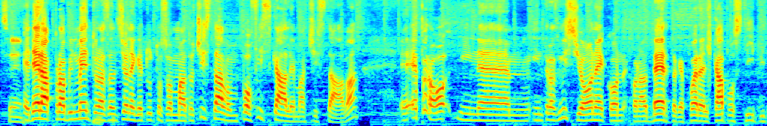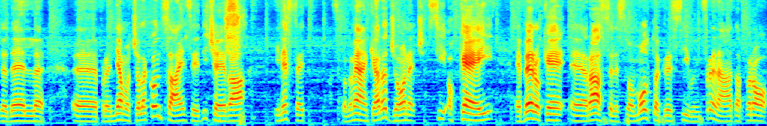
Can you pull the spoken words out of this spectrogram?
Sì. Ed era probabilmente una sanzione che tutto sommato ci stava, un po' fiscale ma ci stava e, e però in, ehm, in trasmissione con, con, Alberto, che poi era il capo stipite del eh, prendiamocela con Sainz, che diceva, in effetti, secondo me anche ha ragione, c- sì, ok, è vero che eh, Russell è stato molto aggressivo in frenata, però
